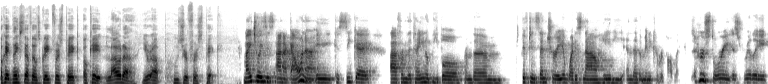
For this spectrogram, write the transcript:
Okay, thanks, Steph. That was great first pick. Okay, Laura, you're up. Who's your first pick? My choice is Anacaona, a cacique uh, from the Taino people from the um, 15th century of what is now Haiti and the Dominican Republic. Her story is really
